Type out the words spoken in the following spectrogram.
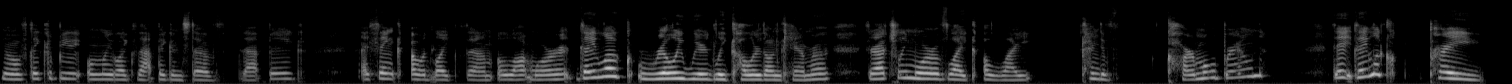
no, if they could be only like that big instead of that big, I think I would like them a lot more. They look really weirdly colored on camera. They're actually more of like a light kind of caramel brown. They they look pretty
